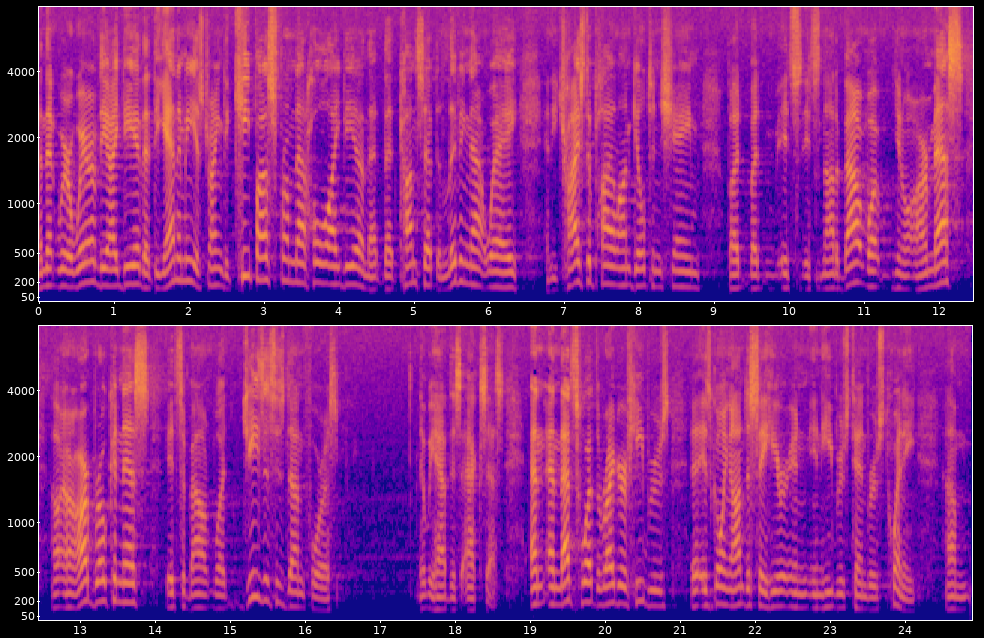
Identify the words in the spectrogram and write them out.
and that we're aware of the idea that the enemy is trying to keep us from that whole idea and that, that concept and living that way, and he tries to pile on guilt and shame, but, but it's, it's not about what, you know, our mess, uh, our brokenness, it's about what Jesus has done for us that we have this access. And, and that's what the writer of Hebrews uh, is going on to say here in, in Hebrews 10, verse 20. Um,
